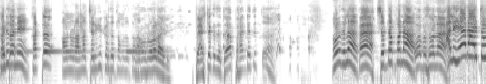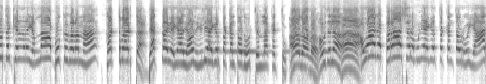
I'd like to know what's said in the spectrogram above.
ಕಡಿದಾನೆ ಕಟ್ಟ ಅವ್ ನೋಡ ಅನ್ನ ಚರ್ಗಿ ಕಡ್ದತ್ ನಮ್ದ ಅವ್ನ್ ನೋಡ ಅಲ್ಲಿ. ಪ್ಲಾಸ್ಟಿಕ್ ಇದ್ದಿತ್ತು ಹಂಡೆ ಇದ್ದಿತ್ತು ಹೌದಿಲ್ಲ? ಹಾ. ಸಿದ್ದಪ್ಪಣ್ಣ. ಓ ಬಸವಣ್ಣ. ಅಲ್ಲಿ ಏನಾಯ್ತು ಅಂತ ಕೇಳಿದ್ರೆ ಎಲ್ಲಾ ಬುಕ್ಗಳನ್ನ ಕಟ್ ಮಾಡ್ತ ಬೆಕ್ಕ ಯಾ- ಯಾವ್ದು ಇಲಿ ಆಗಿರ್ತಕ್ಕಂಥದ್ದು ತಿನ್ಲಾಕಾಯ್ತು ಹೌದೌದು. ಹೌದಿಲ್ಲ? ಹಾ. ಅವಾಗ ಪರಾಶರ ಮುನಿ ಆಗಿರ್ತಕ್ಕಂಥವ್ರು ಯಾರ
